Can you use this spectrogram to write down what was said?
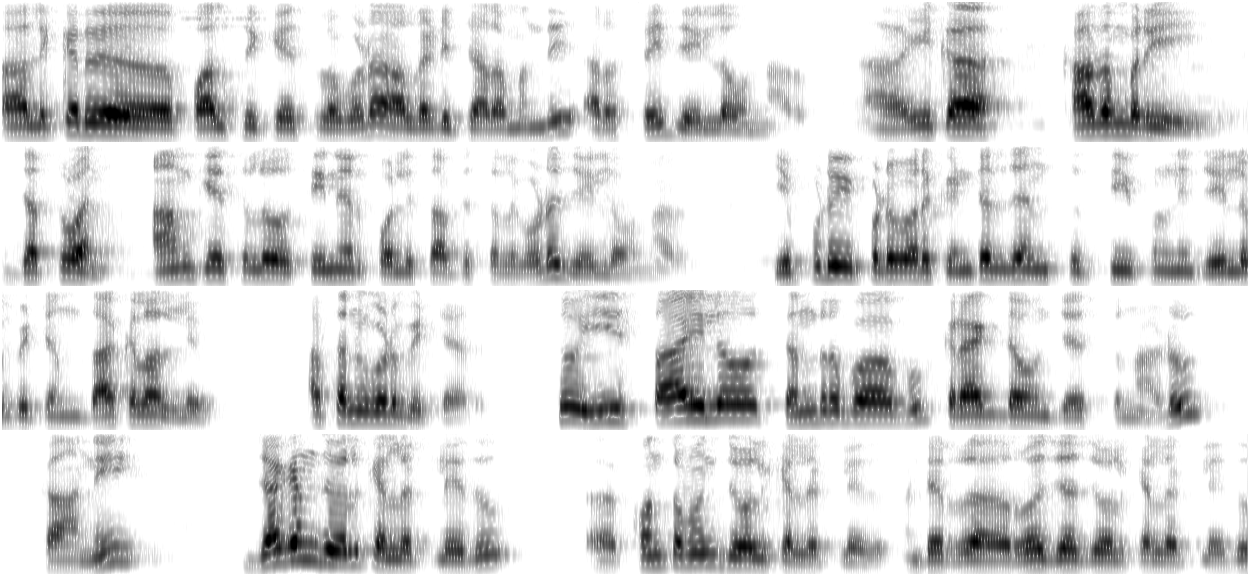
ఆ లిక్కర్ పాలసీ కేసులో కూడా ఆల్రెడీ చాలామంది అరెస్ట్ అయ్యి జైల్లో ఉన్నారు. ఇక కాదంబరి జత్వాని ఆమె కేసులో సీనియర్ పోలీస్ ఆఫీసర్లు కూడా జైల్లో ఉన్నారు. ఎప్పుడు ఇప్పటి వరకు ఇంటెలిజెన్స్ చీఫ్ని జైల్లో పెట్టిన దాఖలాలు లేవు. అతను కూడా పెట్టారు. సో ఈ స్థాయిలో చంద్రబాబు క్రాక్ డౌన్ చేస్తున్నాడు. కానీ జగన్ జోలికి వెళ్ళట్లేదు. కొంతమంది జోలికి వెళ్ళట్లేదు. అంటే రోజా జోలికి వెళ్ళట్లేదు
